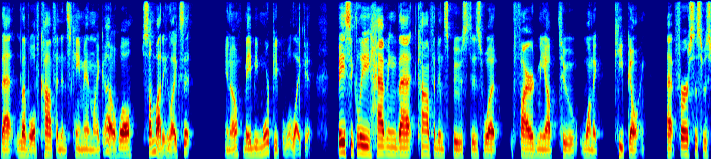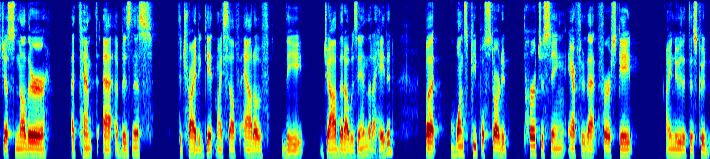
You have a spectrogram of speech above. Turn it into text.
That level of confidence came in like, oh, well, somebody likes it. You know, maybe more people will like it. Basically, having that confidence boost is what fired me up to want to keep going. At first, this was just another attempt at a business to try to get myself out of the job that I was in that I hated. But once people started purchasing after that first gate, I knew that this could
